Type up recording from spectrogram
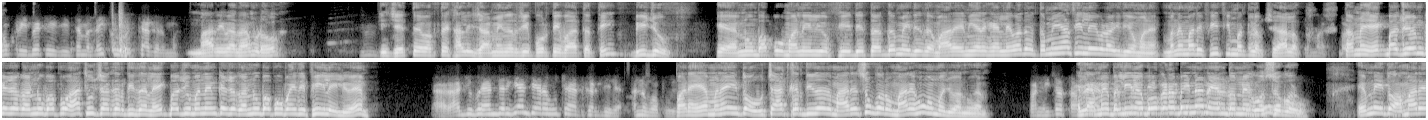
છોકરી બેઠી હતી તમે લખ્યું હોય મારી વાત સાંભળો કે જે તે વખતે ખાલી જામીન અરજી પૂરતી વાત હતી. બીજું કે એનું બાપુ માની લ્યો ફી દેતા ગમે દેતા મારે એની યાર કઈ લેવા દો તમે ત્યાંથી લેવડાવી દો મને. મને મારી ફી થી મતલબ છે હાલો. તમે એક બાજુ એમ કેજો કે અનુ બાપુ હાથ ઊંચા કરી દીધા ને એક બાજુ મને એમ કેજો કે અનુ બાપુ પાસેથી ફી લઈ લ્યો એમ. રાજુભાઈ અંદર ગયા ત્યારે ઉચાત કરી દીધા અનુબાપુ પણ એમ નહીં તો ઉચાત કરી દીધો મારે શું કરવું મારે શું સમજવાનું એમ? એટલે અમે બલીના બોકડા બન્યા ને એમ તમને વસ્તુ કહું એમ નહીં તો અમારે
